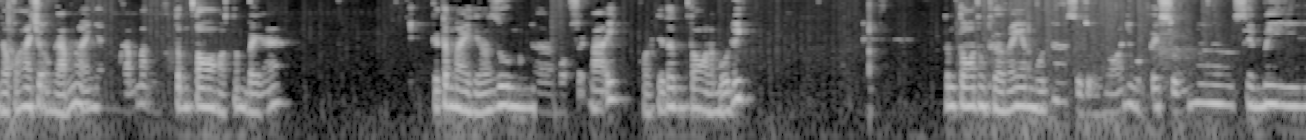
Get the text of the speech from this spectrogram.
Nó có hai chỗ ngắm là anh em ngắm bằng tâm to hoặc tâm bé. Cái tâm này thì nó zoom ờ, 1,3x còn cái tâm to là 4x tâm to thông thường anh em muốn ờ, sử dụng nó như một cây súng semi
